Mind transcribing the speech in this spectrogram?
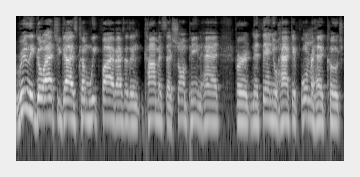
really go at you guys come week five after the comments that Sean Payton had for Nathaniel Hackett, former head coach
